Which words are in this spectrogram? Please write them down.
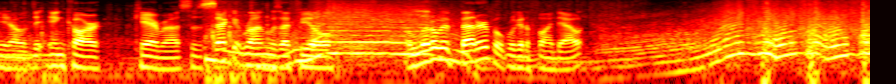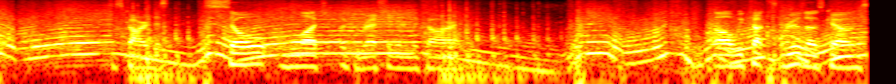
you know, the in-car camera. So the second run was, I feel, a little bit better, but we're going to find out. This car just so much aggression in the car. Oh, we cut through those cones.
